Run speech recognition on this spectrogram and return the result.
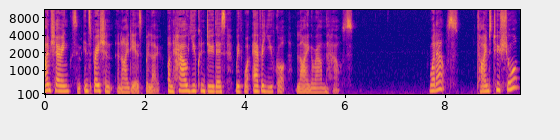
I'm sharing some inspiration and ideas below on how you can do this with whatever you've got lying around the house. What else? Time's too short?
